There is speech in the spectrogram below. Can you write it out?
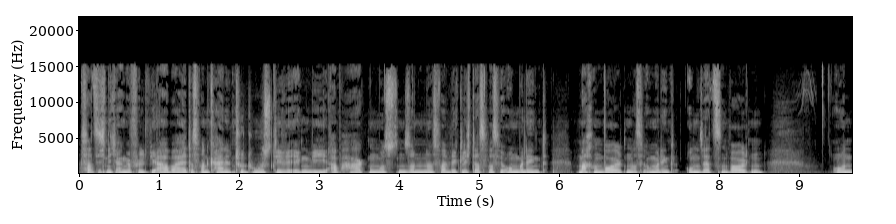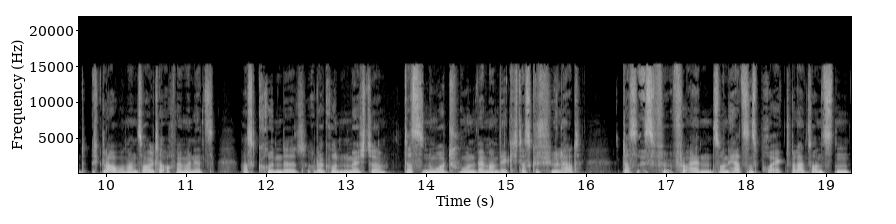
es hat sich nicht angefühlt wie Arbeit, das waren keine To-Dos, die wir irgendwie abhaken mussten, sondern das war wirklich das, was wir unbedingt machen wollten, was wir unbedingt umsetzen wollten. Und ich glaube, man sollte, auch wenn man jetzt was gründet oder gründen möchte, das nur tun, wenn man wirklich das Gefühl hat, das ist für, für einen so ein Herzensprojekt, weil ansonsten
